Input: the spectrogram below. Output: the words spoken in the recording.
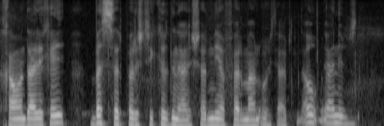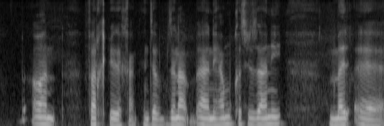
خاونداريكي بس سرپەرشتی کردن ینی شەر نییە فەرمان ئەوی تابن ئەو ینی ئەوان فەرق پێ دەکەن. اینجا ینی زانی مل- آه،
